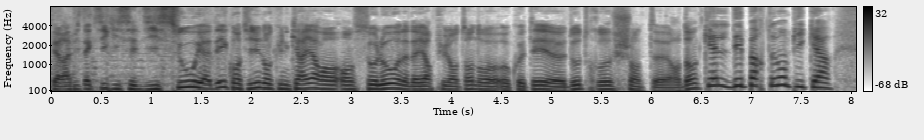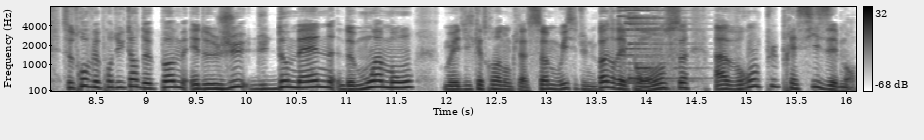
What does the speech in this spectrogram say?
Thérapie Taxi qui s'est dissous et AD continue donc une carrière en, solo. On a d'ailleurs pu l'entendre aux côtés euh, d'autres chanteurs. Dans quel département Picard se trouve le producteur de pommes et de jus du domaine de Moimont? Vous m'avez dit le 80, donc la Somme. Oui, c'est une bonne réponse. Avron plus précisément.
